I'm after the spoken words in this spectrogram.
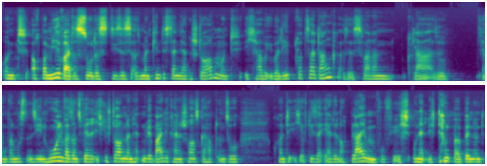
Und auch bei mir war das so, dass dieses, also mein Kind ist dann ja gestorben und ich habe überlebt, Gott sei Dank. Also es war dann klar, also Irgendwann mussten sie ihn holen, weil sonst wäre ich gestorben, dann hätten wir beide keine Chance gehabt. Und so konnte ich auf dieser Erde noch bleiben, wofür ich unendlich dankbar bin. Und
